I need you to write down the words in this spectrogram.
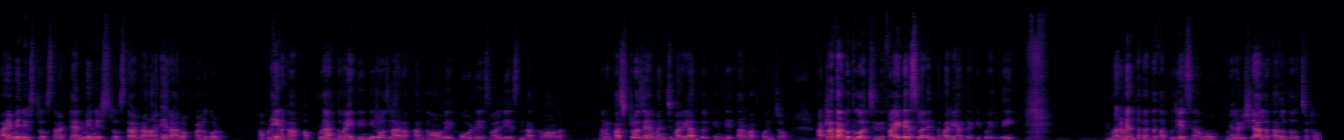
ఫైవ్ మినిట్స్ చూస్తాడు టెన్ మినిట్స్ చూస్తాడు రానే రారు ఒక్కళ్ళు కూడా. అప్పుడు ఈయనక అప్పుడు అర్థమైంది ఇన్ని రోజులు అర్థం అవ్వలేదు ఫోర్ డేస్ వాళ్ళు చేసింది అర్థం అవ్వలే. మనకి ఫస్ట్ రోజే మంచి మర్యాద దొరికింది. తర్వాత కొంచెం అట్లా తగ్గుతూ వచ్చింది. ఫైవ్ డేస్లోనే ఇంత మర్యాద తగ్గిపోయింది. మనం ఎంత పెద్ద తప్పు చేసాము వీళ్ళ విషయాల్లో తలదోచడం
